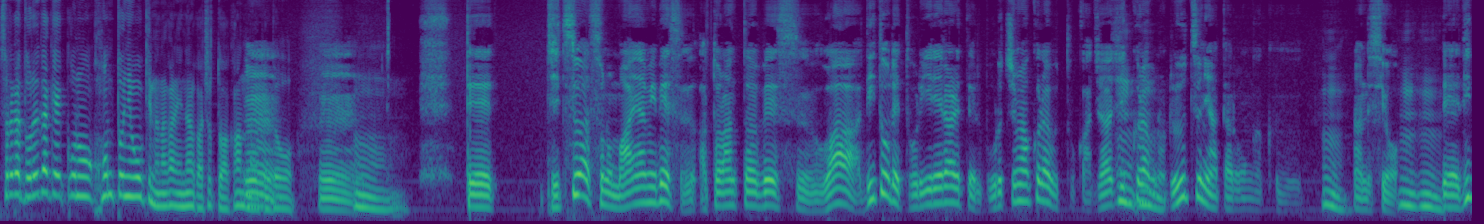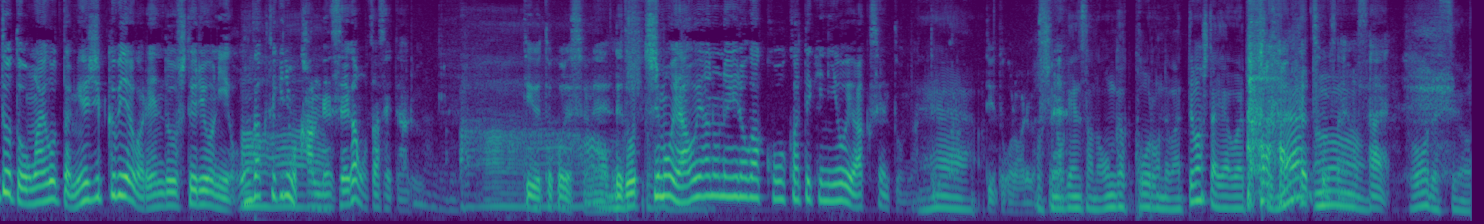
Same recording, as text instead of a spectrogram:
それがどれだけこの本当に大きな流れになるかちょっと分かんないけど、うん。うん。で実はそのマイアミベースアトランタベースはディトで取り入れられてるボルチマークラブとかジャージークラブのルーツにあたる音楽うん。なんですよ。うんうん。でディトとオーマイゴッドはミュージックビデオが連動しているように音楽的にも関連性が持たせてあるっていうところですよね。でどっちも八百屋の音色が効果的に良いアクセントになってるからっていうところがあります星野ね。源さんの音楽討論でもやってました八百屋特集ね ありがとうございます。うんはい。そうですよ。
